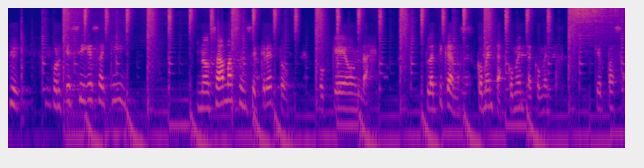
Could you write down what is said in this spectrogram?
¿Por qué sigues aquí? ¿Nos amas en secreto? ¿O qué onda? Platícanos, comenta, comenta, comenta. ¿Qué pasa?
